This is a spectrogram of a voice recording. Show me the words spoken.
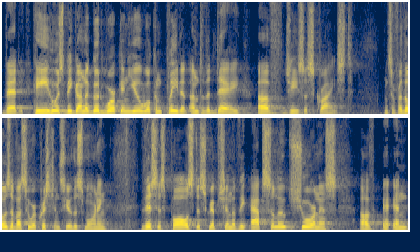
that he who has begun a good work in you will complete it unto the day of Jesus Christ. And so, for those of us who are Christians here this morning, this is Paul's description of the absolute sureness of, and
